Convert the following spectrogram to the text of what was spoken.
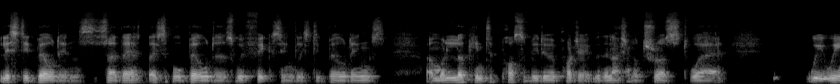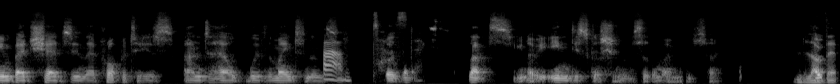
listed buildings. So they they support builders with fixing listed buildings. And we're looking to possibly do a project with the National Trust where we, we embed sheds in their properties and to help with the maintenance. Fantastic that's you know in discussions at the moment. So love it.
